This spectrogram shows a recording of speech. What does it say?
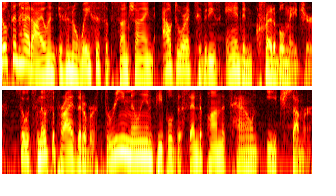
Hilton Head Island is an oasis of sunshine, outdoor activities, and incredible nature, so it's no surprise that over 3 million people descend upon the town each summer.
